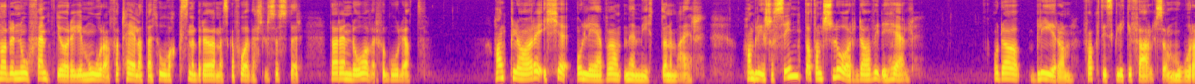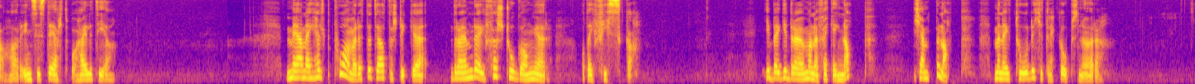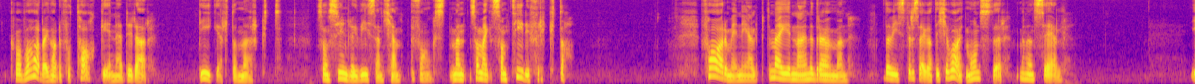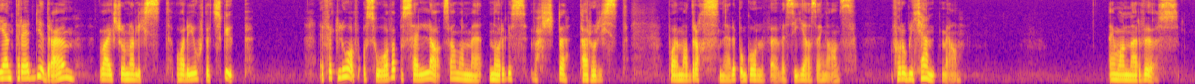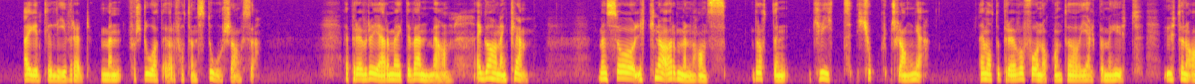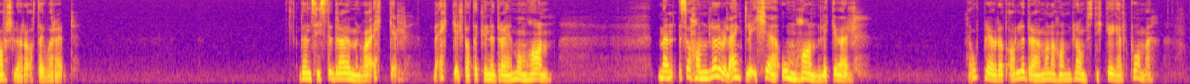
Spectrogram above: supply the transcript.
Når den nå 50-årige mora forteller at de to voksne brødrene skal få ei veslesøster, da renner det over for Goliat. Han klarer ikke å leve med mytene mer. Han blir så sint at han slår David i hæl. Og da blir han faktisk like fæl som mora har insistert på hele tida. Medan jeg holdt på med dette teaterstykket, drømte jeg først to ganger at jeg fiska. I begge drømmene fikk jeg napp. Kjempenapp. Men jeg torde ikke trekke opp snøret. Hva var det jeg hadde fått tak i nedi der? Digert og mørkt. Sannsynligvis en kjempefangst, men som jeg samtidig frykta. Far min hjelpte meg i den ene drømmen, Da viste det seg at det ikke var et monster, men en sel. I en tredje drøm var jeg journalist og hadde gjort et skup. Jeg fikk lov å sove på cella sammen med Norges verste terrorist, på en madrass nede på gulvet ved sida av senga hans, for å bli kjent med han. Jeg var nervøs, egentlig livredd, men forsto at jeg hadde fått en stor sjanse. Jeg prøvde å gjøre meg til venn med han, jeg ga han en klem, men så likna armen hans brått en hvit, tjukk slange jeg måtte prøve å få noen til å hjelpe meg ut, uten å avsløre at jeg var redd. Den siste drømmen var ekkel. Det er ekkelt at jeg kunne drømme om han. Men så handler det vel egentlig ikke om han likevel. Jeg opplevde at alle drømmene handla om stykket jeg holdt på med.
